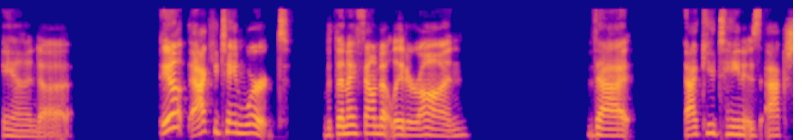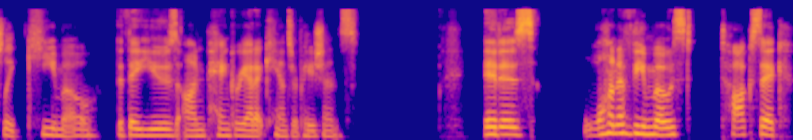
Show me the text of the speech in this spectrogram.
And, uh, you know, Accutane worked. But then I found out later on that Accutane is actually chemo that they use on pancreatic cancer patients. It is one of the most toxic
